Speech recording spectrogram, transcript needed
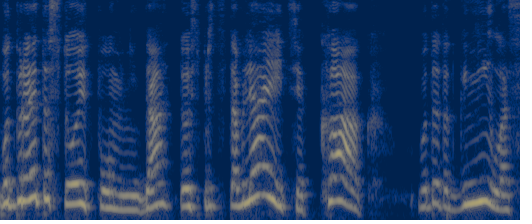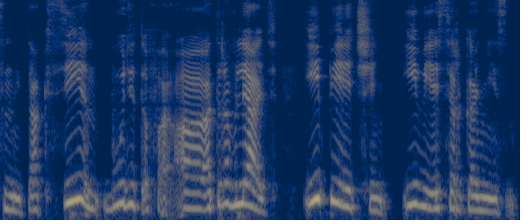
Вот про это стоит помнить, да? То есть представляете, как вот этот гнилостный токсин будет а, отравлять и печень, и весь организм.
